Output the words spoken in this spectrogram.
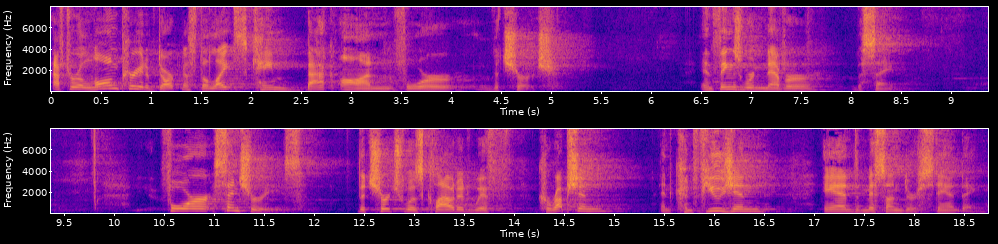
after a long period of darkness, the lights came back on for the church and things were never the same. For centuries, the church was clouded with corruption and confusion and misunderstanding.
